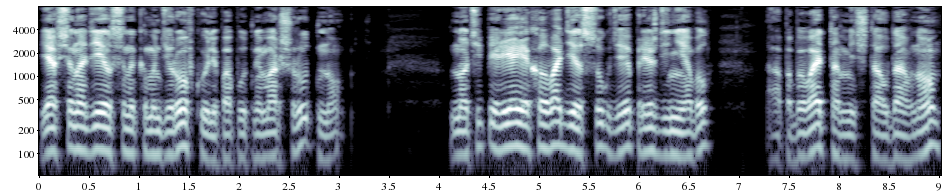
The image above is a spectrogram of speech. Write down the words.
Я все надеялся на командировку или попутный маршрут, но... Но теперь я ехал в Одессу, где прежде не был, — а побывать там мечтал давно.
